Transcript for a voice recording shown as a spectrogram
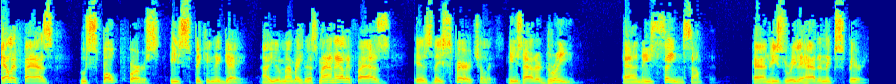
Eliphaz, who spoke first, he's speaking again. Now you remember this man Eliphaz is the spiritualist. He's had a dream and he's seen something and he's really had an experience.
